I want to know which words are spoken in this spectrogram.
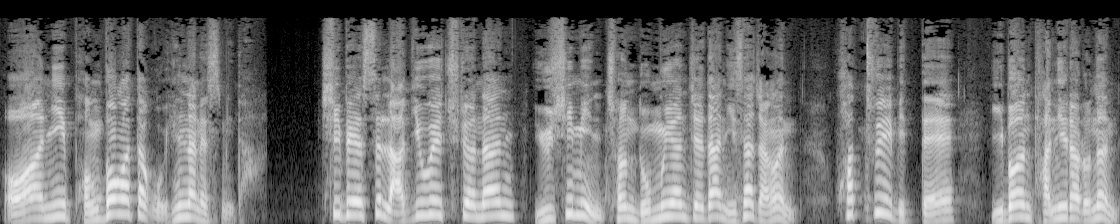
어안이 벙벙하다고 힐난했습니다. CBS 라디오에 출연한 유시민 전 노무현 재단 이사장은 화투에 빗대 이번 단일화로는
